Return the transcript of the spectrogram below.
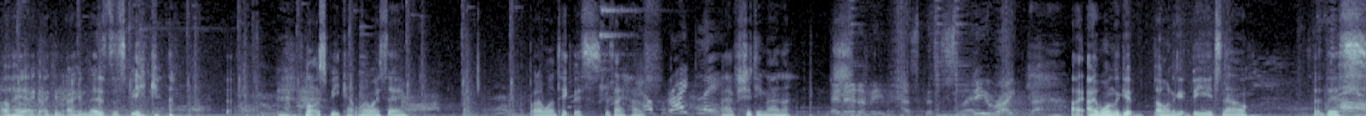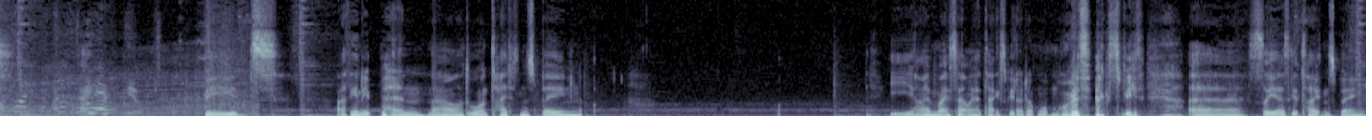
Oh hey, I, I can I can there's the speak. Not a speak what am I saying? But I want to take this because I have Help right lane! I have shitty mana. Be right back. I, I want to get I want to get beads now. So this My beads. I think I need pen now. Do I want Titan's Bane? Yeah, I maxed out my attack speed. I don't want more attack speed. Uh, so yeah, let's get Titan's Bane.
